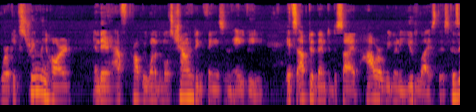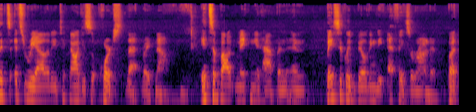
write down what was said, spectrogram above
work extremely hard and they have probably one of the most challenging things in AV. It's up to them to decide how are we going to utilize this because it's it's reality. Technology supports that right now. It's about making it happen and basically building the ethics around it. But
